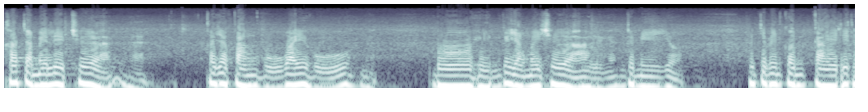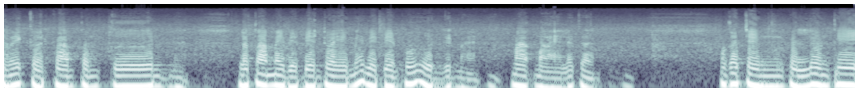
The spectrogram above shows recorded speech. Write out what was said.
เขาจะไม่รีบเชื่อนะเขาจะฟังหูไว้หูนะดูเห็นก็ยังไม่เชื่ออะไรเงี้ยมันจะมีอยู่มันจะเป็นนกลไกที่ทำให้เกิดความกลมกลืนนะแล้วก็ไม่เบียดเบียนตัวเองไม่เบียดเบียนผู้อื่นขึ้นมามากมายแล้วเกินมันก็จึงเป็นเรื่องที่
